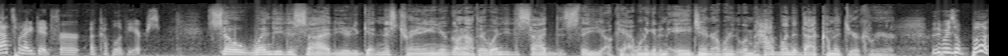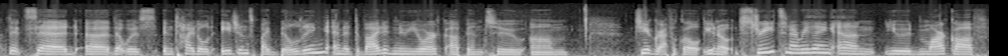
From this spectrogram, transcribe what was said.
that's what I did for a couple of years. So when did you decide you're getting this training and you're going out there? When did you decide to say, okay, I want to get an agent, or when, when, how, when did that come into your career? There was a book that said uh, that was entitled "Agents by Building," and it divided New York up into um, geographical, you know, streets and everything. And you would mark off.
